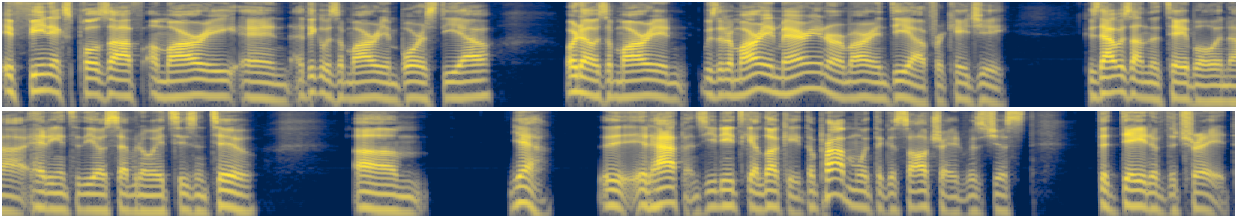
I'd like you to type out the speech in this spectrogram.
if Phoenix pulls off Amare and I think it was Amare and Boris Diaw, or no, it was Amare and was it Amare and Marion or Amare and Diaw for KG? Because that was on the table and uh, heading into the 0708 season too. Um, yeah, it, it happens. You need to get lucky. The problem with the Gasol trade was just the date of the trade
